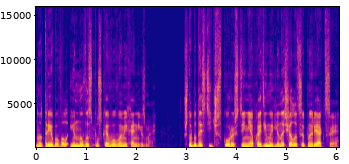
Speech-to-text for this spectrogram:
но требовал иного спускового механизма. Чтобы достичь скорости, необходимой для начала цепной реакции,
